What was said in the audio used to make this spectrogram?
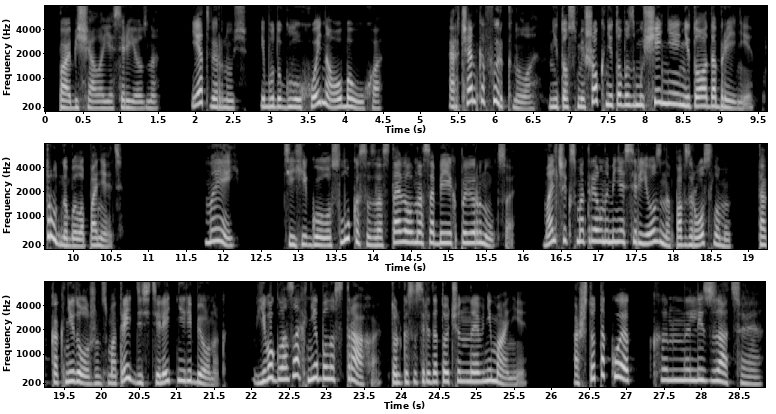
— пообещала я серьезно. «Я отвернусь и буду глухой на оба уха». Арчанка фыркнула. Не то смешок, не то возмущение, не то одобрение. Трудно было понять. «Мэй!» Тихий голос Лукаса заставил нас обеих повернуться. Мальчик смотрел на меня серьезно, по-взрослому, так как не должен смотреть десятилетний ребенок. В его глазах не было страха, только сосредоточенное внимание. А что такое канализация?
